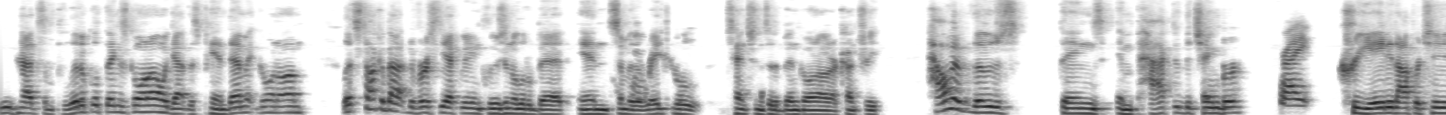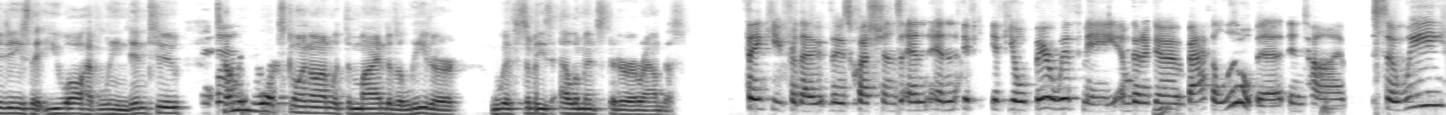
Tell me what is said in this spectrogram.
we've had some political things going on. We got this pandemic going on. Let's talk about diversity, equity, inclusion a little bit, and some of the racial tensions that have been going on in our country. How have those things impacted the chamber? right. Created opportunities that you all have leaned into. Tell me what's going on with the mind of a leader with some of these elements that are around us. Thank you for tho- those questions. And and if if you'll bear with me, I'm going to go mm-hmm. back a little bit in time. So we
